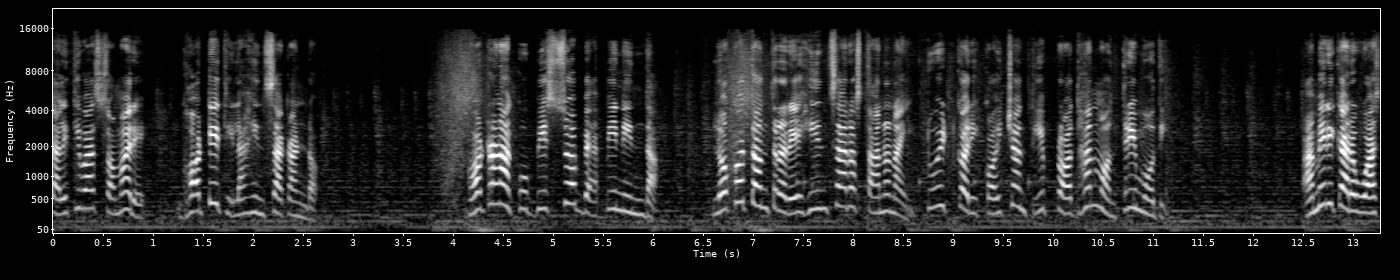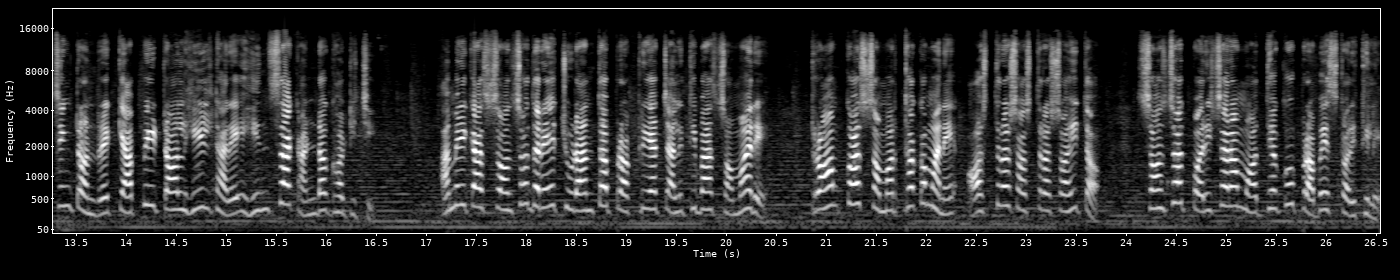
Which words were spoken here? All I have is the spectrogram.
ଚାଲିଥିବା ସମୟରେ ଘଟିଥିଲା ହିଂସାକାଣ୍ଡ ଘଟଣାକୁ ବିଶ୍ୱବ୍ୟାପୀ ନିନ୍ଦା ଲୋକତନ୍ତ୍ରରେ ହିଂସାର ସ୍ଥାନ ନାହିଁ ଟ୍ୱିଟ୍ କରି କହିଛନ୍ତି ପ୍ରଧାନମନ୍ତ୍ରୀ ମୋଦି ଆମେରିକାର ୱାଶିଂଟନରେ କ୍ୟାପିଟଲ ହିଲ୍ଠାରେ ହିଂସାକାଣ୍ଡ ଘଟିଛି ଆମେରିକା ସଂସଦରେ ଚୂଡ଼ାନ୍ତ ପ୍ରକ୍ରିୟା ଚାଲିଥିବା ସମୟରେ ଟ୍ରମ୍ପଙ୍କ ସମର୍ଥକମାନେ ଅସ୍ତ୍ରଶସ୍ତ୍ର ସହିତ ସଂସଦ ପରିସର ମଧ୍ୟକୁ ପ୍ରବେଶ କରିଥିଲେ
